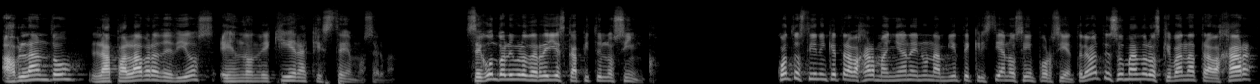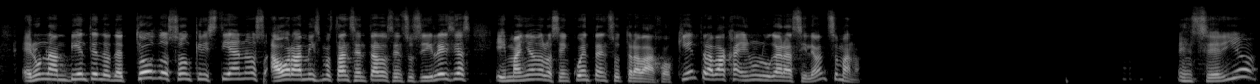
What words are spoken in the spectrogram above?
hablando la palabra de Dios en donde quiera que estemos, hermano. Segundo libro de Reyes, capítulo 5. ¿Cuántos tienen que trabajar mañana en un ambiente cristiano 100%? Levanten su mano los que van a trabajar en un ambiente en donde todos son cristianos, ahora mismo están sentados en sus iglesias y mañana los encuentra en su trabajo. ¿Quién trabaja en un lugar así? Levanten su mano. ¿En serio?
